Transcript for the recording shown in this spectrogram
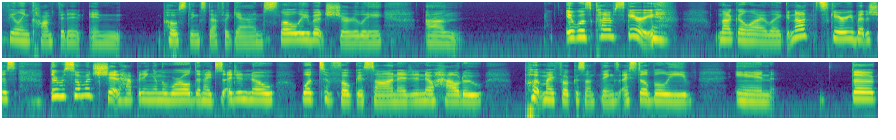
feeling confident in posting stuff again, slowly but surely. Um, it was kind of scary. not gonna lie, like not scary, but it's just there was so much shit happening in the world, and I just I didn't know what to focus on. I didn't know how to put my focus on things. I still believe in the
